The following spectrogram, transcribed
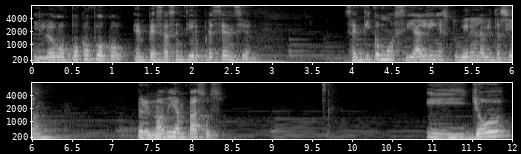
y luego poco a poco empecé a sentir presencia. Sentí como si alguien estuviera en la habitación. Pero no habían pasos. Y yo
